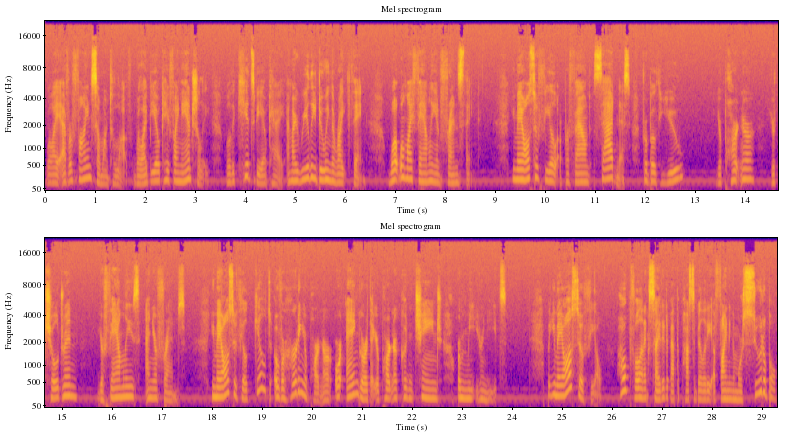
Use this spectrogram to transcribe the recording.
Will I ever find someone to love? Will I be okay financially? Will the kids be okay? Am I really doing the right thing? What will my family and friends think? You may also feel a profound sadness for both you, your partner, your children, your families, and your friends. You may also feel guilt over hurting your partner or anger that your partner couldn't change or meet your needs. But you may also feel hopeful and excited about the possibility of finding a more suitable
